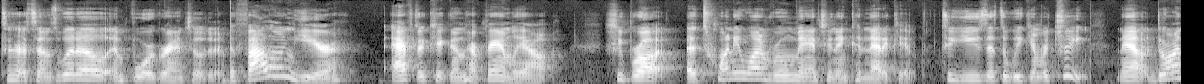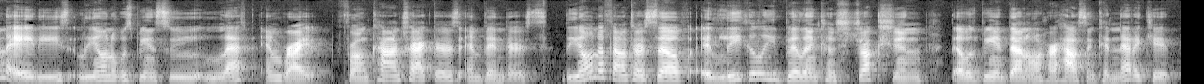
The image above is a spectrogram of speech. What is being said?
to her son's widow and four grandchildren. The following year, after kicking her family out, she brought a 21 room mansion in Connecticut to use as a weekend retreat. Now, during the 80s, Leona was being sued left and right from contractors and vendors. Leona found herself illegally billing construction that was being done on her house in Connecticut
